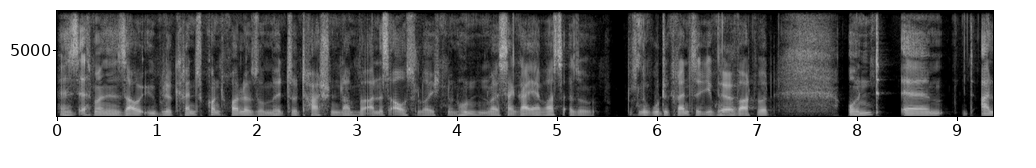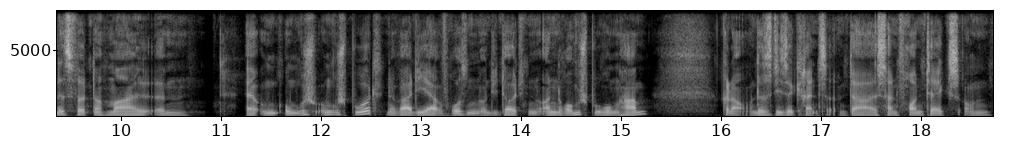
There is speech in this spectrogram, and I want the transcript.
Das ist erstmal eine sauüble Grenzkontrolle, so mit so Taschenlampe, alles ausleuchten und Hunden, weiß der Geier was. Also das ist eine gute Grenze, die gut ja. bewacht wird. Und ähm, alles wird nochmal ähm, äh, um, umges umgespurt, ne, weil die ja Russen und die Deutschen andere Umspurungen haben. Genau, und das ist diese Grenze. Da ist dann Frontex und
